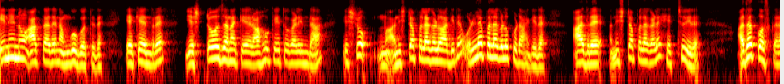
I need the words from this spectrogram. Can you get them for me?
ಏನೇನು ಆಗ್ತಾ ಇದೆ ನಮಗೂ ಗೊತ್ತಿದೆ. ಯಾಕೆ ಅಂದರೆ ಎಷ್ಟೋ ಜನಕ್ಕೆ ರಾಹುಕೇತುಗಳಿಂದ ಎಷ್ಟೋ ಅನಿಷ್ಟ ಫಲಗಳು ಆಗಿದೆ, ಒಳ್ಳೆ ಫಲಗಳು ಕೂಡ ಆಗಿದೆ. ಆದರೆ ಅನಿಷ್ಟ ಫಲಗಳೇ ಹೆಚ್ಚು ಇದೆ. ಅದಕ್ಕೋಸ್ಕರ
